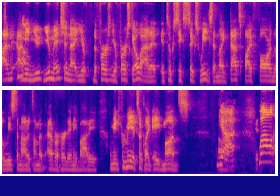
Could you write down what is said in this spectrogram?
I, I mean, you you mentioned that your the first your first go at it, it took six six weeks, and like that's by far the least amount of time I've ever heard anybody. I mean, for me, it took like eight months. Yeah. Uh, well,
